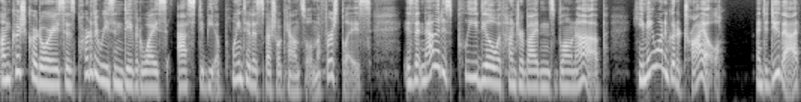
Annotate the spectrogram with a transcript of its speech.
Ankush Khardori says part of the reason David Weiss asked to be appointed as special counsel in the first place is that now that his plea deal with Hunter Biden's blown up, he may want to go to trial. And to do that,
